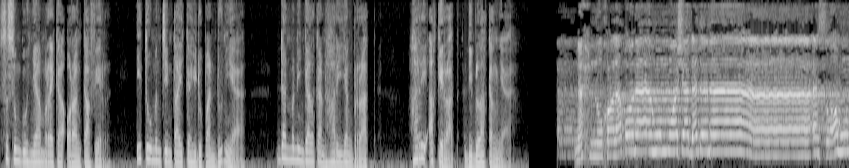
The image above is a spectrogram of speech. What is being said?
Sesungguhnya mereka orang kafir, itu mencintai kehidupan dunia dan meninggalkan hari yang berat, hari akhirat di belakangnya. نحن خلقناهم وشددنا أسرهم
